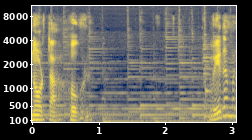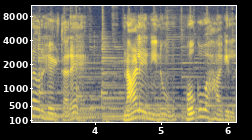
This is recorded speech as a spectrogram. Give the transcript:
ನೋಡ್ತಾ ಹೋಗೋಣ. ವೇದಮ್ಮನವರು ಹೇಳ್ತಾರೆ, ನಾಳೆ ನೀನು ಹೋಗುವ ಹಾಗಿಲ್ಲ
